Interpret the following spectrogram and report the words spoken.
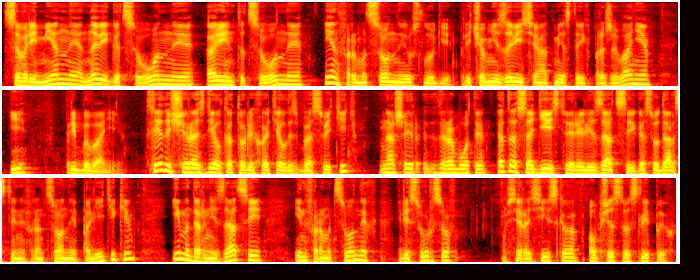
современные навигационные, ориентационные и информационные услуги, причем независимо от места их проживания и пребывания. Следующий раздел, который хотелось бы осветить нашей работы, это содействие реализации государственной информационной политики и модернизации информационных ресурсов Всероссийского общества слепых.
